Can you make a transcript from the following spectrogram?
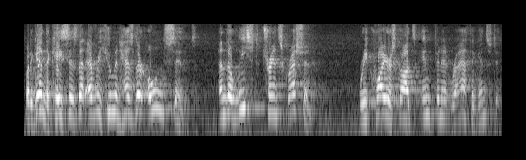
But again, the case is that every human has their own sins, and the least transgression requires God's infinite wrath against it.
